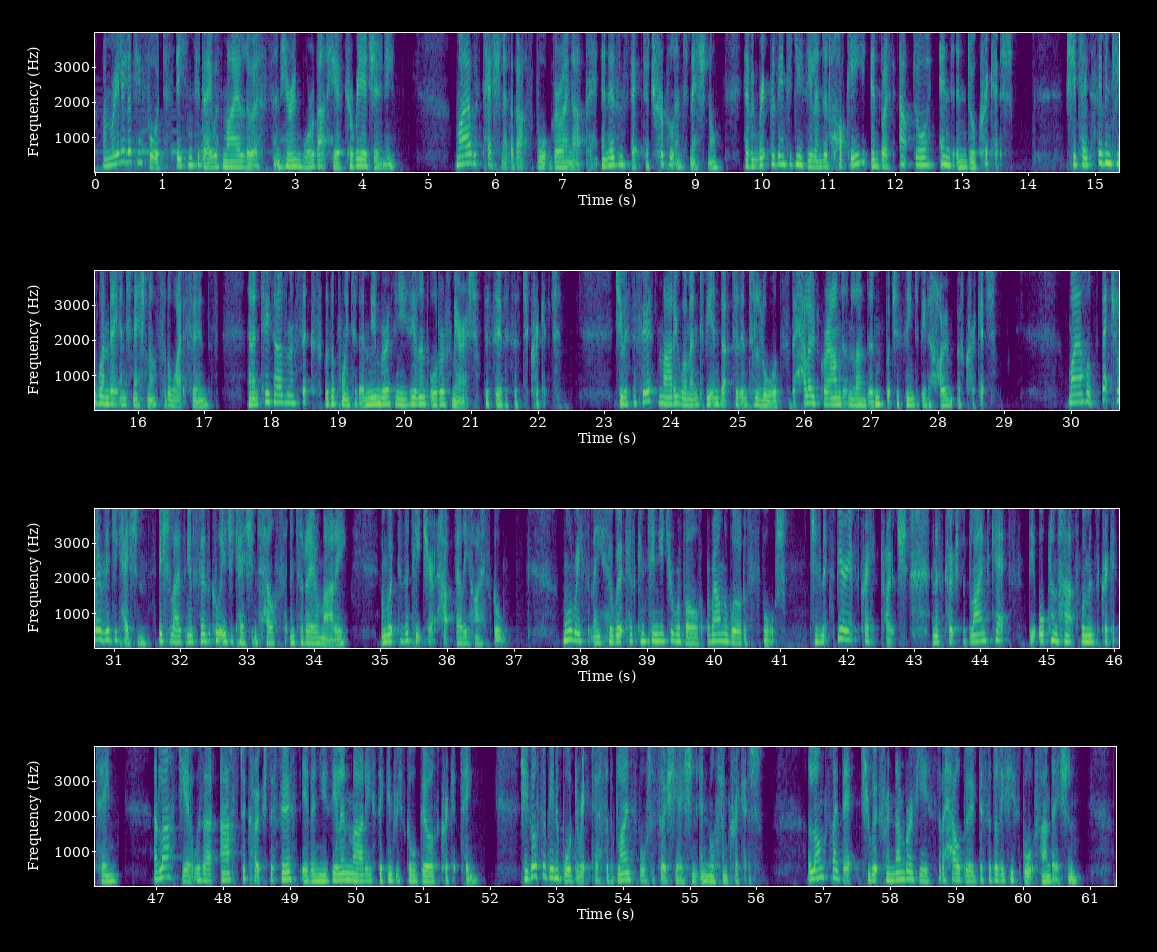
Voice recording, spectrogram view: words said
I'm really looking forward to speaking today with Maia Lewis and hearing more about her career journey. Maia was passionate about sport growing up and is, in fact, a triple international, having represented New Zealand in hockey in both outdoor and indoor cricket. She played 70 one day internationals for the White Ferns and in 2006 was appointed a member of the New Zealand Order of Merit for services to cricket. She was the first Māori woman to be inducted into Lords, the hallowed ground in London, which is seen to be the home of cricket. Maya holds Bachelor of Education, specialising in physical education, health, and te reo Māori, and worked as a teacher at Hutt Valley High School. More recently, her work has continued to revolve around the world of sport. She's an experienced cricket coach and has coached the Blind Caps, the Auckland Hearts women's cricket team, and last year was asked to coach the first ever New Zealand Māori secondary school girls cricket team. She's also been a board director for the Blind Sport Association and Northland Cricket. Alongside that, she worked for a number of years for the Halberg Disability Sport Foundation,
